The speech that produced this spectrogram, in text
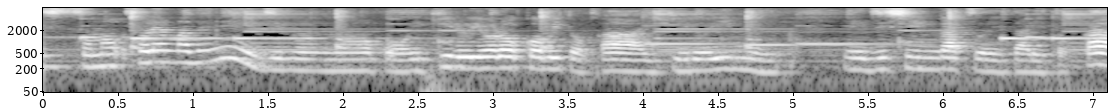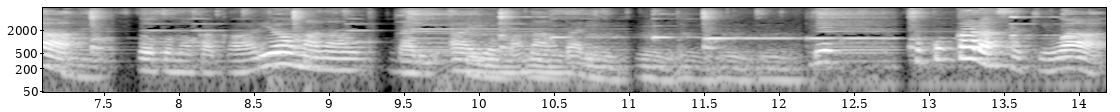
そのそれまでに自分のこう生きる喜びとか生きる意味え自信がついたりとか人との関わりを学んだり愛を学んだり。うんうんうんうんそこから先は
